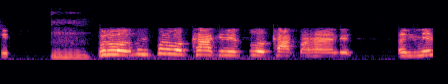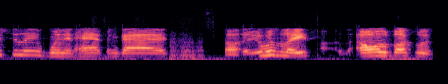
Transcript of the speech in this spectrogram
cheek. Put a little put a little cock in it, a little cock behind it. Initially, when it happened, guys, uh, it was late. All of us was,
